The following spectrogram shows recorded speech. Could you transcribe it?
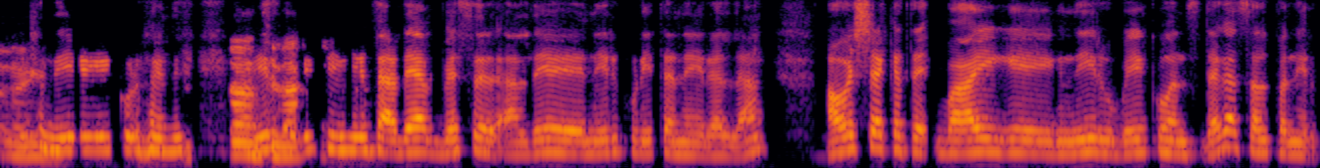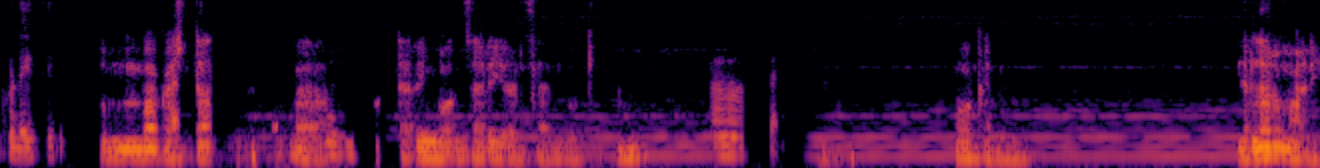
ನೀರು ಕುಡ್- ನೀರು ಕುಡಿತೀನಿ ಅಂತ ಅದೇ ಅಭ್ಯಾಸ ಅದೇ ನೀರು ಕುಡಿತಾನೆ ಇರಲ್ಲ. ಅವಶ್ಯಕತೆ ಬಾಯಿಗೆ ನೀರು ಬೇಕು ಅನ್ಸಿದಾಗ ಸ್ವಲ್ಪ ನೀರು ಕುಡಿತೀನಿ. ತುಂಬಾ ಕಷ್ಟ. ಒಂದ್ಸಾರಿ ಸರಿ ಒಂದ್ ಸಾರಿ ಎರಡ್ ಸಾರಿ. ಓಕೆ ಎಲ್ಲರೂ ಮಾಡಿ.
